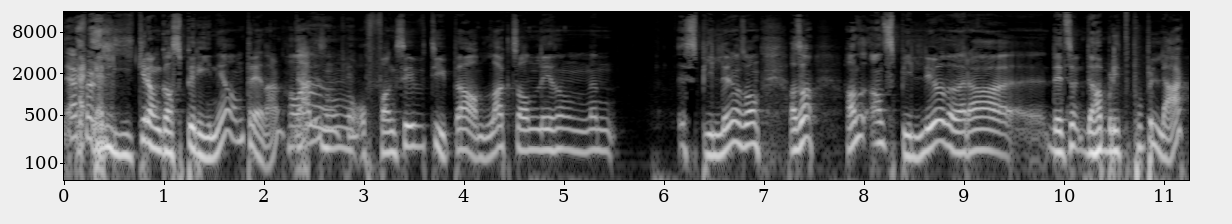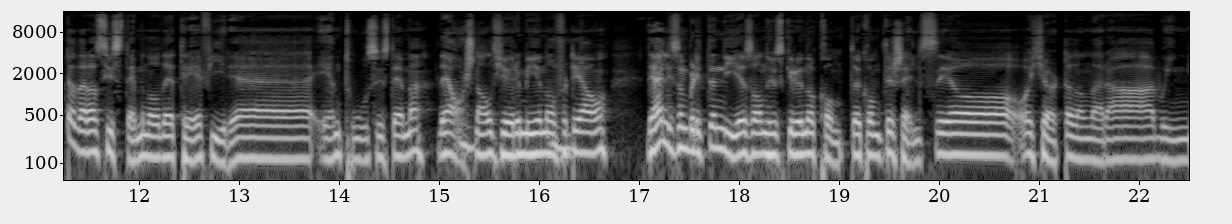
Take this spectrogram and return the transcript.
jeg, jeg, liker han Gasperini, han treneren. Han er sånn offensiv type, anlagt sånn liksom, men spiller og sånn Altså, Han, han spiller jo det der det, det har blitt populært, det der systemet nå, det 3-4-1-2-systemet. Det Arsenal kjører mye nå for tida òg. Det er liksom blitt det nye sånn Husker du når Conte kom til Chelsea og, og kjørte den der uh, wing,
